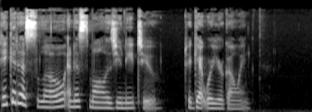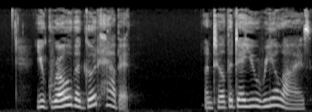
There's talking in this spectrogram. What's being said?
Take it as slow and as small as you need to to get where you're going. You grow the good habit until the day you realize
